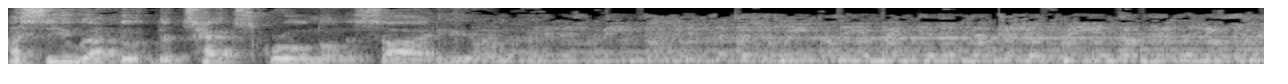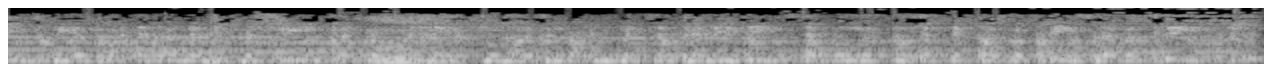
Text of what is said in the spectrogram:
I see you got the, the text scrolling on the side here. Okay. Hellish means it's ever between. See a man killing the fellow beings on heavenly screens. Pierced by definite machines. Sacrificing actual lives and recompensing pennies each. Several is deceptive. Quest for peace never cease.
